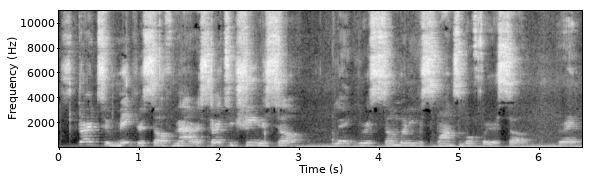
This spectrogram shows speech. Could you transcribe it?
start to make yourself matter. Start to treat yourself like you're somebody responsible for yourself. Right?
